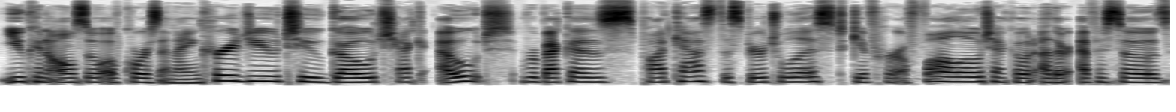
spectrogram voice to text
You can also, of course, and I encourage you to go check out Rebecca's podcast, The Spiritualist. Give her a follow, check out other episodes.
